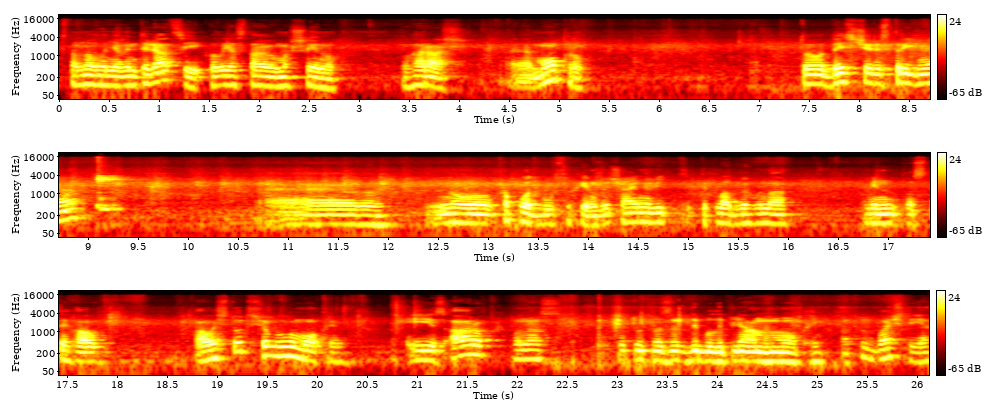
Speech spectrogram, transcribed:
встановлення вентиляції, коли я ставив машину в гараж е, мокру, то десь через три дня е, ну, капот був сухим, звичайно, від тепла двигуна він остигав. А ось тут все було мокрим. І з арок у нас тут завжди були плями мокрі. А тут, бачите, я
